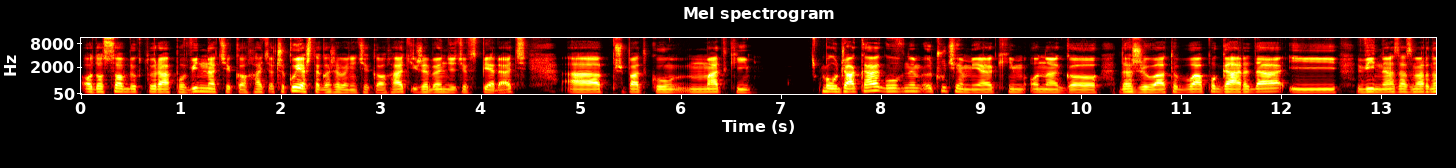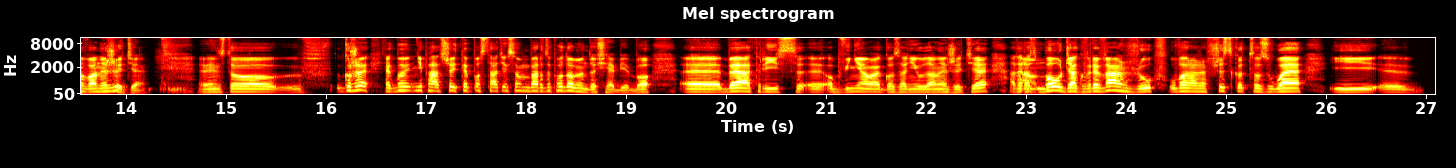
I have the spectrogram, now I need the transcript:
od osoby, która powinna cię kochać, oczekujesz tego, że będzie cię kochać i że będzie cię wspierać, a w przypadku matki Bojacka głównym uczuciem, jakim ona go darzyła, to była pogarda i wina za zmarnowane życie. Więc to... Tylko, że jakby nie patrzeć, te postacie są bardzo podobne do siebie, bo e, Beatrice e, obwiniała go za nieudane życie, a teraz on- Bojack w rewanżu uważa, że wszystko co złe i e,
